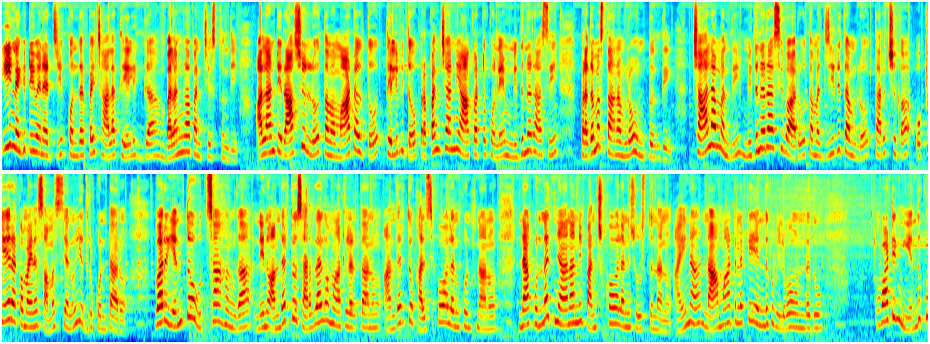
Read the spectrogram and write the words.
ఈ నెగిటివ్ ఎనర్జీ కొందరిపై చాలా తేలిగ్గా బలంగా పనిచేస్తుంది. అలాంటి రాశుల్లో తమ మాటలతో తెలివితో ప్రపంచాన్ని ఆకట్టుకునే మిథున రాశి ప్రథమ స్థానంలో ఉంటుంది. చాలామంది మిథున రాశి వారు తమ జీవితంలో తరచుగా ఒకే రకమైన సమస్యను ఎదుర్కొంటారు. వారు ఎంతో ఉత్సాహంగా నేను అందరితో సరదాగా మాట్లాడతాను అందరితో కలిసిపోవాలనుకుంటున్నాను నాకున్న జ్ఞానాన్ని పంచుకోవాలని చూస్తున్నాను అయినా నా మాటలకే ఎందుకు విలువ ఉండదు? వాటిని ఎందుకు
